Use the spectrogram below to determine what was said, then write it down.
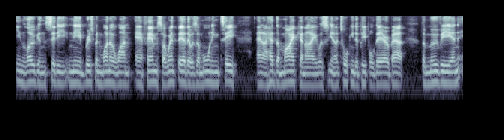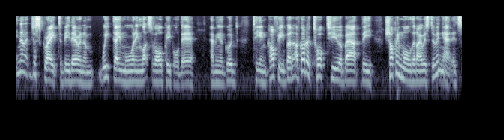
in Logan City near Brisbane 101 FM. So I went there. There was a morning tea, and I had the mic, and I was, you know, talking to people there about the movie, and you know, just great to be there in a weekday morning. Lots of old people there having a good tea and coffee. But I've got to talk to you about the shopping mall that I was doing at. It's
